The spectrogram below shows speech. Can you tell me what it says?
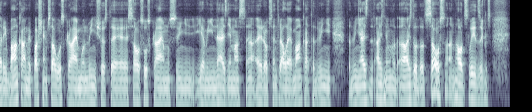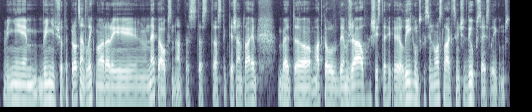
arī bankām ir pašiem savu uzkrājumu, un viņi šos savus uzkrājumus, viņi, ja viņi neaizņemās Eiropas centrālajā bankā, tad viņi, tad viņi aiz, aizņemot, aizdodot savus naudas līdzekļus, viņiem, viņi šo procentu likmi var arī nepaukstināt. Tas, tas, tas tiešām tā ir. Bet atkal, diemžēl, šis līgums, kas ir noslēgts, ir divpusējs līgums.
